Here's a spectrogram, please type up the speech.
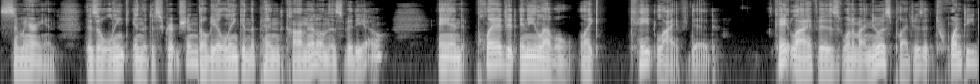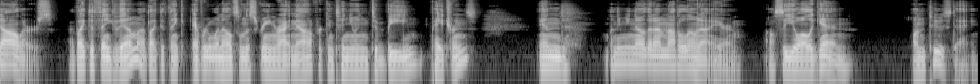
Cimmerian. There's a link in the description. There'll be a link in the pinned comment on this video. And pledge at any level, like Kate Life did. Kate Life is one of my newest pledges at $20. I'd like to thank them. I'd like to thank everyone else on the screen right now for continuing to be patrons and letting me know that I'm not alone out here. I'll see you all again on Tuesday.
